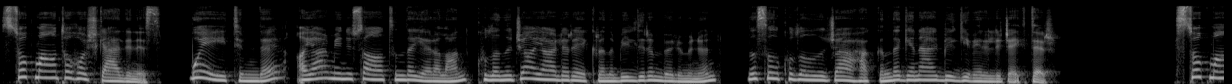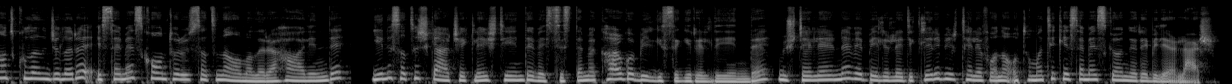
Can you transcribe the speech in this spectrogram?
Stock Mount'a hoş geldiniz. Bu eğitimde ayar menüsü altında yer alan kullanıcı ayarları ekranı bildirim bölümünün nasıl kullanılacağı hakkında genel bilgi verilecektir. Stock Mount kullanıcıları SMS kontörü satın almaları halinde yeni satış gerçekleştiğinde ve sisteme kargo bilgisi girildiğinde müşterilerine ve belirledikleri bir telefona otomatik SMS gönderebilirler.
